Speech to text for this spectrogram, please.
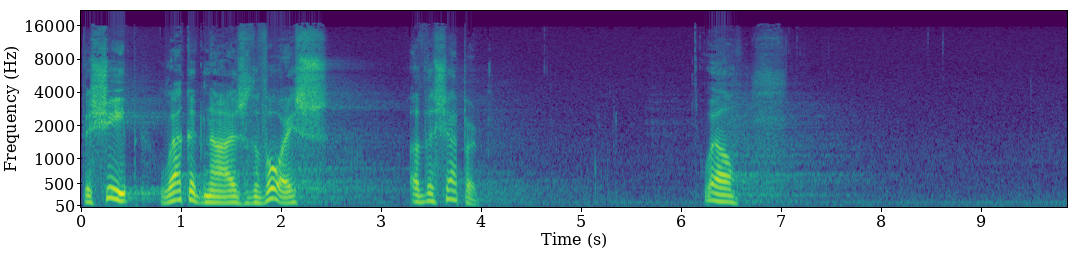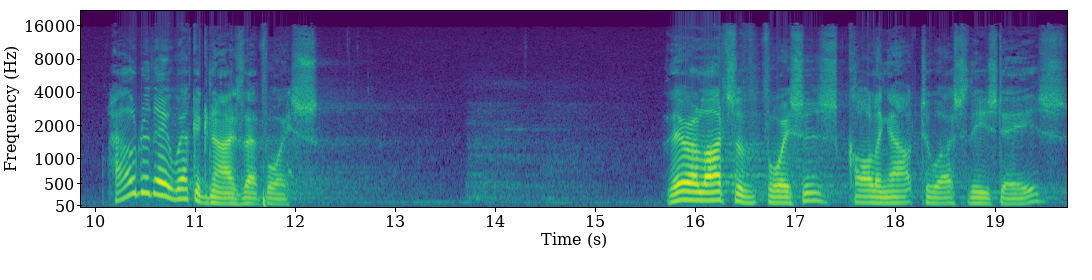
The sheep recognize the voice of the shepherd. Well, How do they recognize that voice? There are lots of voices calling out to us these days.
